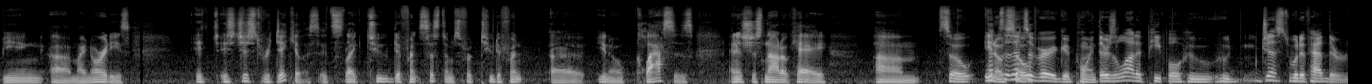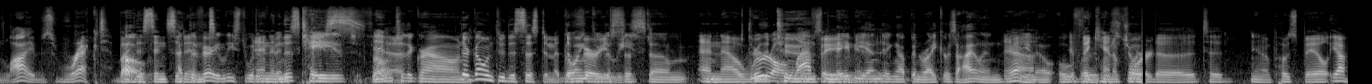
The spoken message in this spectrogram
being uh, minorities, it, it's just ridiculous. It's like two different systems for two different, uh, you know, classes, and it's just not okay. Um, so you that's, know, a, that's so a very good point. There's a lot of people who, who just would have had their lives wrecked by Oh, this incident. At the very least, would have and been in this tased, case, thrown yeah, to the ground. They're going through the system at the very through the least. system, And now we're all tunes, laughing. maybe ending up in Rikers Island. Yeah, you know, over if they can't afford uh, to you know post bail. Yeah,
